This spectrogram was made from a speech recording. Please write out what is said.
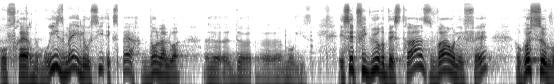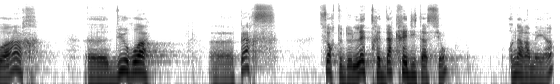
au frère de Moïse, mais il est aussi expert dans la loi euh, de Moïse. Et cette figure d'Estras va en effet recevoir du roi euh, perse, sorte de lettre d'accréditation en araméen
